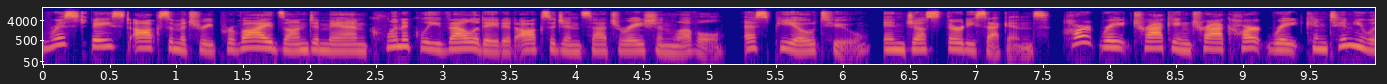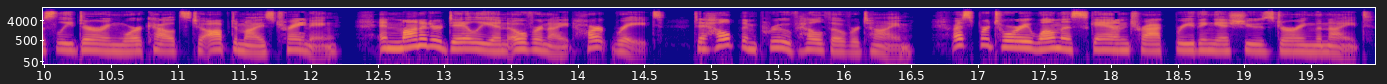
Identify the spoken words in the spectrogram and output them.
Wrist-based oximetry provides on-demand clinically validated oxygen saturation level, SpO2, in just 30 seconds. Heart rate tracking track heart rate continuously during workouts to optimize training, and monitor daily and overnight heart rate to help improve health over time. Respiratory wellness scan track breathing issues during the night.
